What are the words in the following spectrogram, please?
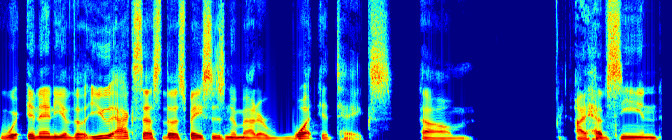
w- in any of the, you access those spaces no matter what it takes. Um, I have seen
